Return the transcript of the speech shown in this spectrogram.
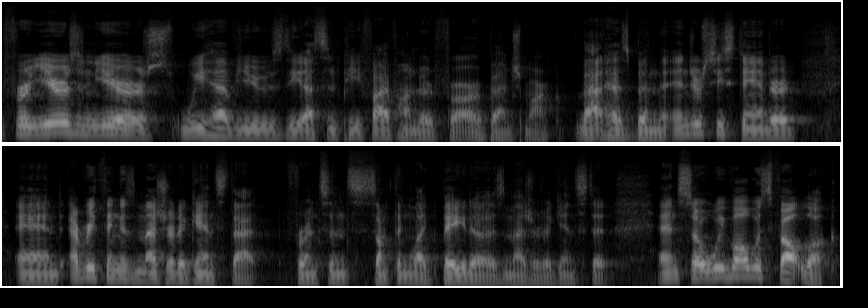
for years and years, we have used the S&P 500 for our benchmark. That has been the industry standard, and everything is measured against that. For instance, something like beta is measured against it. And so we've always felt, look,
